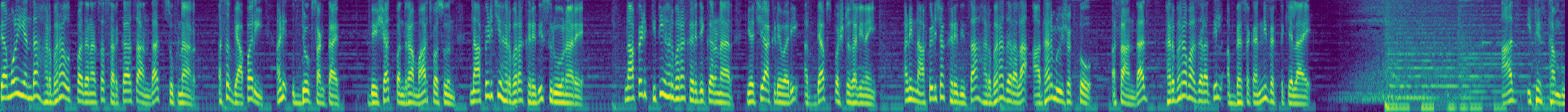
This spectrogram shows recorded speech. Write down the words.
त्यामुळे यंदा हरभरा उत्पादनाचा सरकारचा अंदाज चुकणार असं व्यापारी आणि उद्योग सांगतायत. देशात पंधरा मार्च पासून नाफेडची हरभरा खरेदी सुरू होणार आहे. नाफेड किती हरभरा खरेदी करणार याची आकडेवारी अद्याप स्पष्ट झाली नाही आणि नाफेडच्या खरेदीचा हरभरा दराला आधार मिळू शकतो असा अंदाज हरभरा बाजारातील अभ्यासकांनी व्यक्त केला आहे आज इथेच थांबू.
